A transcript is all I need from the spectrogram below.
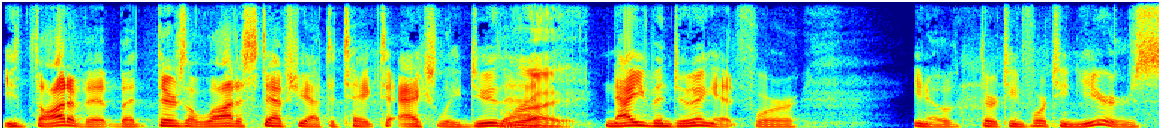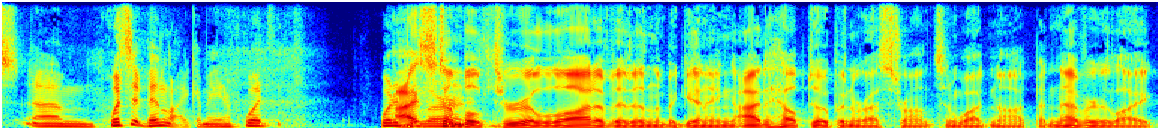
you thought of it, but there's a lot of steps you have to take to actually do that. Right. Now you've been doing it for, you know, 13, 14 years. Um, what's it been like? I mean, what what have I stumbled through a lot of it in the beginning. I'd helped open restaurants and whatnot, but never like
